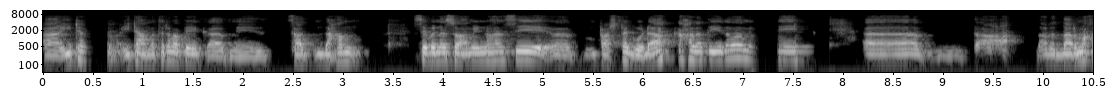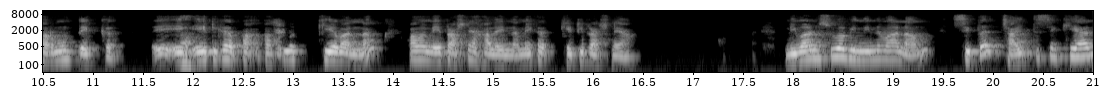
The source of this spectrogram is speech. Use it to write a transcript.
ඊට ඊට අමතරව අපේ මේ දහම් සෙවන ස්වාමීන් වහන්සේ ප්‍රශ්න ගොඩාක් අහලා තියෙනවා මේ ධර්ම කරුණුත් එක්ක. ඒ ඒ ටික පසුව කියවන්නම්. මම මේ ප්‍රශ්නේ අහලා ඉන්නම්. මේක කෙටි ප්‍රශ්නයක්. නිවන් සුව විඳිනවා නම් සිත චෛතසිකයන්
